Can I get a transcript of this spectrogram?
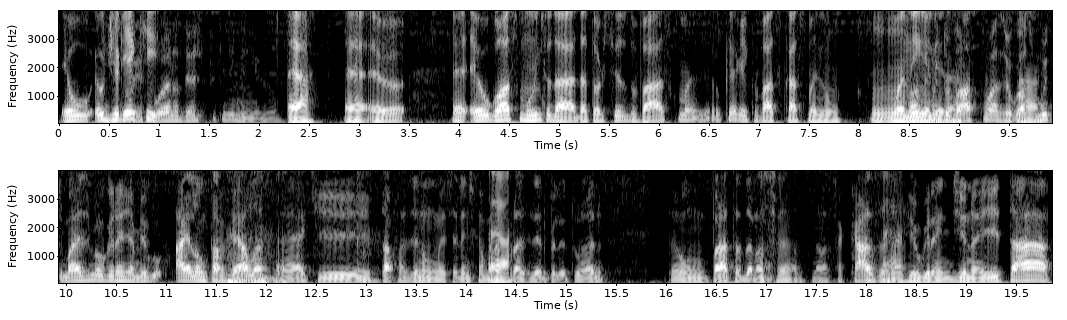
eu, eu diria Sou que. ituano desde pequenininho, viu? É. É, eu, é, eu gosto muito da, da torcida do Vasco, mas eu queria que o Vasco ficasse mais um, um, um aninho ali. Gosto muito né? do Vasco, mas eu gosto É. muito mais do meu grande amigo Ailon Tavella, né, que tá fazendo um excelente campeonato É. brasileiro pelo Ituano. Então, um prata da nossa, da nossa casa, É. né, Rio Grandino aí, tá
